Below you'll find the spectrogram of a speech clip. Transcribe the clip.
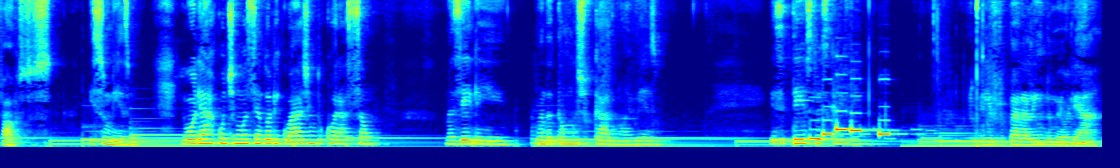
Falsos, isso mesmo. E o olhar continua sendo a linguagem do coração mas ele anda tão machucado, não é mesmo? Esse texto eu escrevi para o livro Para Além do Meu Olhar,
